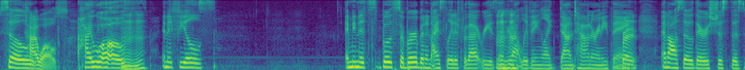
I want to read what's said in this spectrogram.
So High walls. high walls Mm-hmm. and it feels i mean it's both suburban and isolated for that reason you're not living like downtown or anything Mm-hmm. Right. and also there's just this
